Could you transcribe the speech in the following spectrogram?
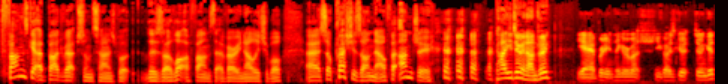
fans get a bad rep sometimes, but there's a lot of fans that are very knowledgeable. Uh, so pressure's on now for Andrew. How you doing, Andrew? Yeah, brilliant. Thank you very much. You guys good? Doing good?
